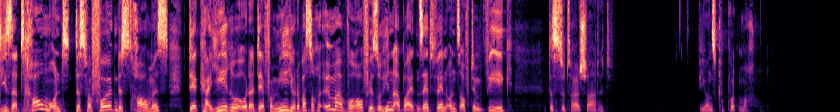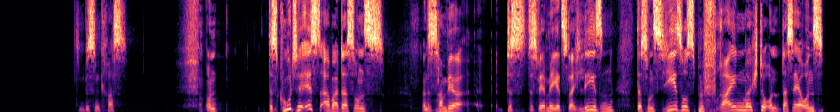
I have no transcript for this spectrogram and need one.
dieser Traum und das Verfolgen des Traumes, der Karriere oder der Familie oder was auch immer, worauf wir so hinarbeiten, selbst wenn uns auf dem Weg das total schadet. Wir uns kaputt machen. Das ist ein bisschen krass. Und das Gute ist aber, dass uns, und das haben wir, das, das werden wir jetzt gleich lesen, dass uns Jesus befreien möchte und dass er uns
